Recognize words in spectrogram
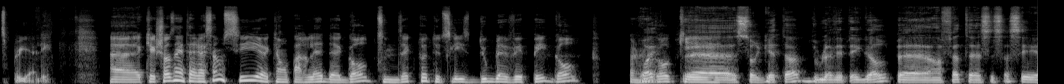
tu peux y aller. Euh, quelque chose d'intéressant aussi, euh, quand on parlait de Gulp, tu me disais que toi, tu utilises WP Gulp? Euh, sur GitHub, WP Gulp. Euh, en fait, euh, c'est ça, c'est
